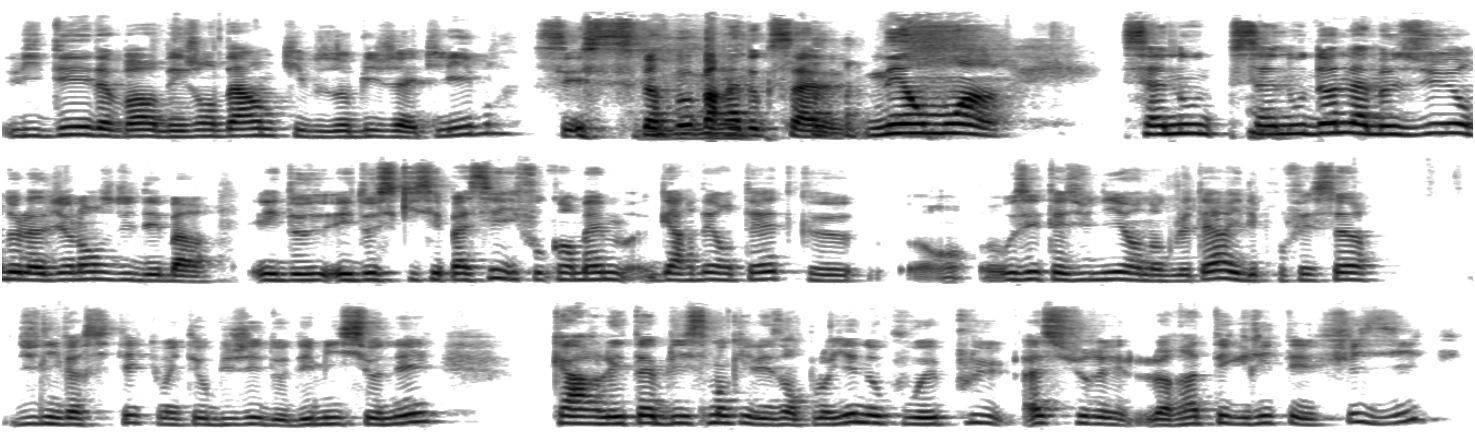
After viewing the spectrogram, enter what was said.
l'idée d'avoir des gendarmes qui vous obligent à être libre, c'est un peu paradoxal. Néanmoins, ça nous, ça nous donne la mesure de la violence du débat et de, et de ce qui s'est passé. Il faut quand même garder en tête que aux États-Unis et en Angleterre, il y a des professeurs d'université qui ont été obligés de démissionner car l'établissement qui les employait ne pouvait plus assurer leur intégrité physique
